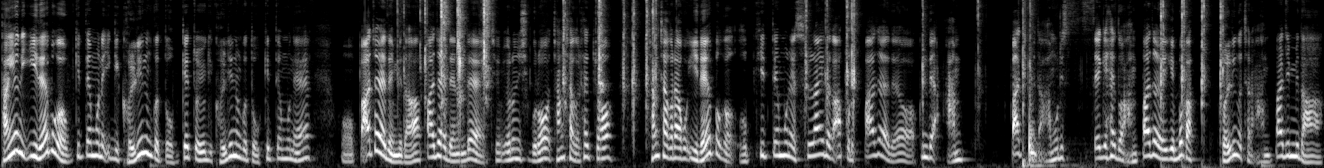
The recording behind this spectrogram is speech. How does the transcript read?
당연히 이 레버가 없기 때문에 이게 걸리는 것도 없겠죠. 여기 걸리는 것도 없기 때문에 어, 빠져야 됩니다. 빠져야 되는데 지금 이런 식으로 장착을 했죠. 장착을 하고 이 레버가 없기 때문에 슬라이드가 앞으로 빠져야 돼요. 근데 안 빠집니다. 아무리 세게 해도 안 빠져요. 이게 뭐가 걸린 것처럼 안 빠집니다.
